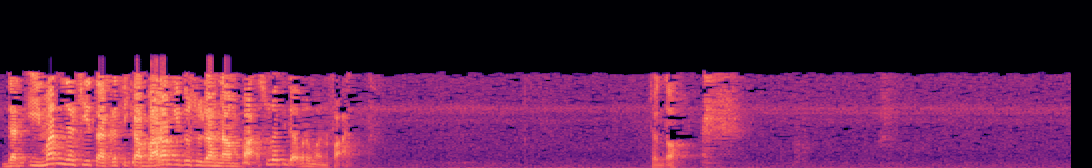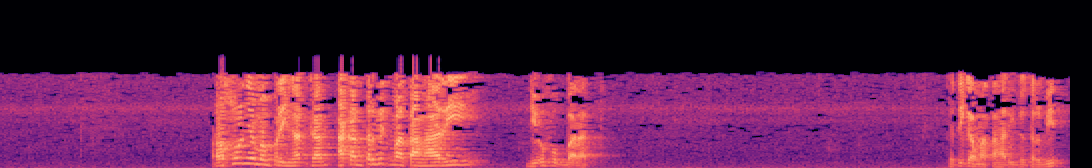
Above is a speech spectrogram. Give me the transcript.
Dan imannya kita ketika barang itu sudah nampak sudah tidak bermanfaat. Contoh. Rasulnya memperingatkan akan terbit matahari di ufuk barat. Ketika matahari itu terbit,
